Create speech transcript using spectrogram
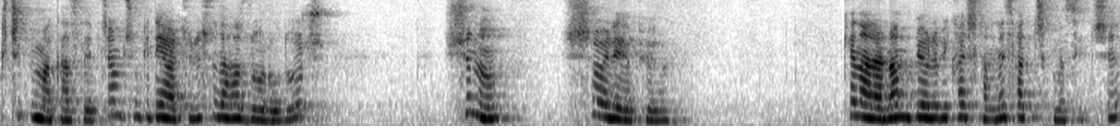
Küçük bir makasla yapacağım çünkü diğer türlüsü daha zor olur. Şunu şöyle yapıyorum. Kenarlardan böyle birkaç tane saç çıkması için.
